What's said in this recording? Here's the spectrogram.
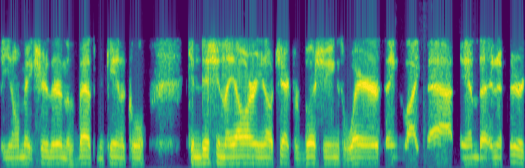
You know, make sure they're in the best mechanical condition they are. You know, check for bushings, wear, things like that. And uh, and if they're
